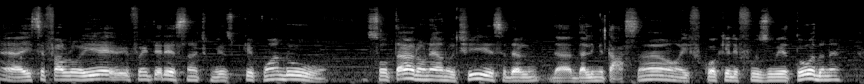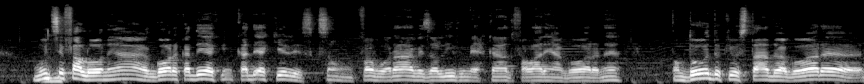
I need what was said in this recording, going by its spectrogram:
É, aí você falou aí, foi interessante mesmo, porque quando soltaram né, a notícia da, da, da limitação e ficou aquele fuzuê todo, né? Muito uhum. se falou, né? Ah, agora cadê, cadê aqueles que são favoráveis ao livre mercado falarem agora, né? Estão doido que o Estado agora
